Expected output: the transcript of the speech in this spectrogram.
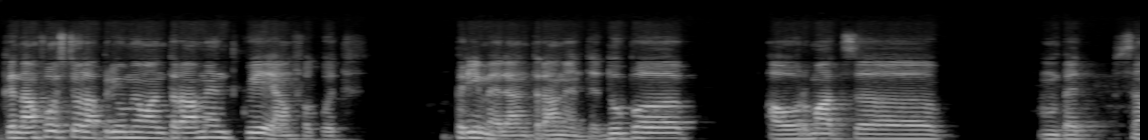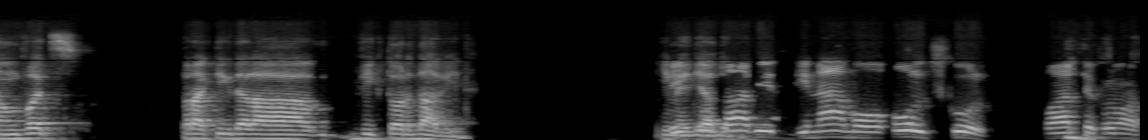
când am fost eu la primul meu antrenament, cu ei am făcut primele antrenamente. După a urmat să, să învăț practic de la Victor David. Imediat Victor David, Dinamo, Old School. Foarte frumos.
